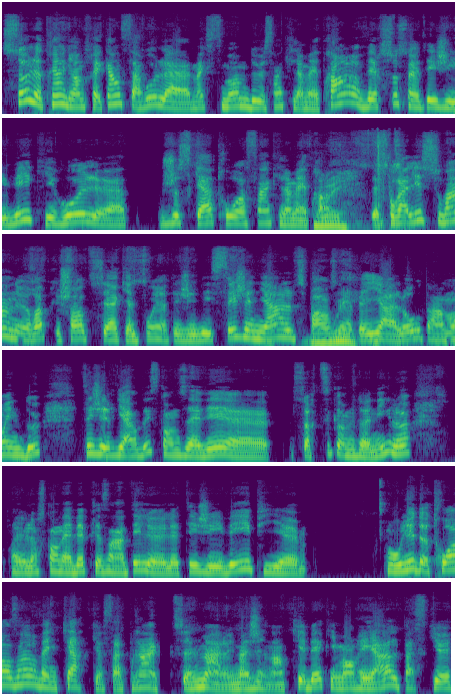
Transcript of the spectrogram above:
Ça, le train à grande fréquence, ça roule à maximum 200 km heure versus un TGV qui roule à jusqu'à 300 km heure. Oui. Pour aller souvent en Europe, Richard, tu sais à quel point un TGV, c'est génial. Tu passes oui. d'un pays à l'autre en moins de deux. Tu sais, j'ai regardé ce qu'on nous avait euh, sorti comme données là, lorsqu'on avait présenté le, le TGV, puis euh, au lieu de 3h24 que ça prend actuellement, là, imagine, entre Québec et Montréal, parce que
